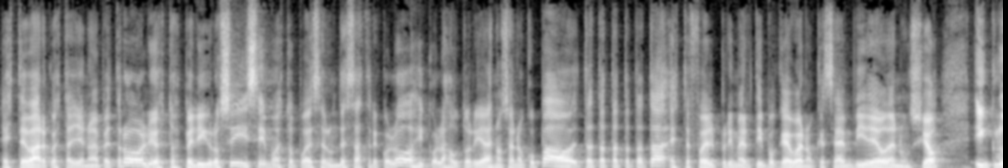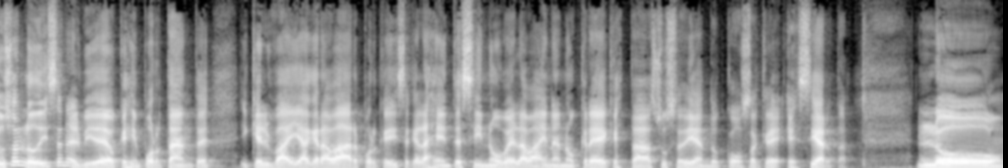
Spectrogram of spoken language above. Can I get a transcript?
este barco está lleno de petróleo, esto es peligrosísimo, esto puede ser un desastre ecológico, las autoridades no se han ocupado, ta, ta, ta, ta, ta, ta. Este fue el primer tipo que, bueno, que sea en video denunció. Incluso lo dice en el video, que es importante y que él vaya a grabar porque dice que la gente si no ve la vaina no cree que está sucediendo, cosa que es cierta. Lo,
